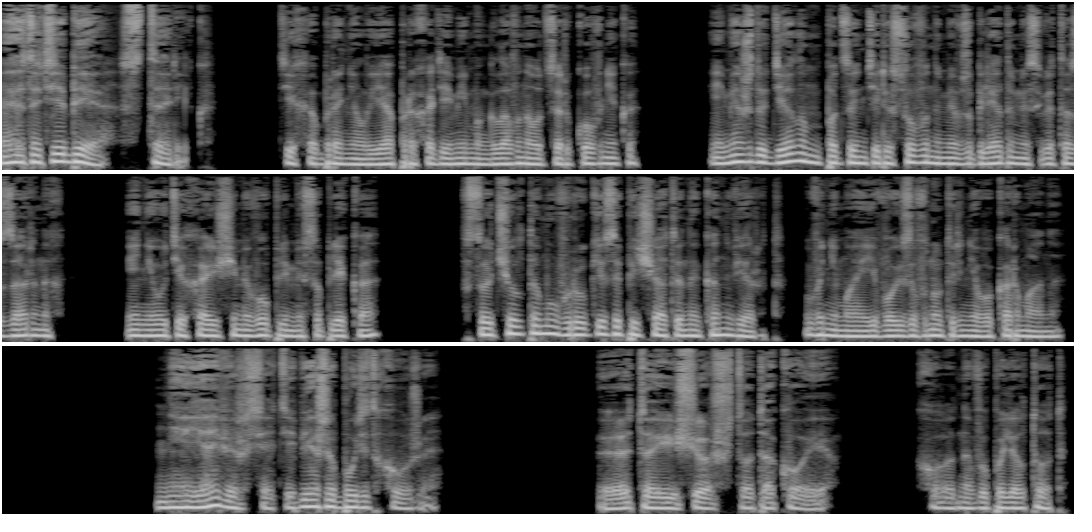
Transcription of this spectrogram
«Это тебе, старик», — тихо бронил я, проходя мимо главного церковника, и между делом под заинтересованными взглядами светозарных и неутихающими воплями сопляка всучил тому в руки запечатанный конверт, вынимая его из внутреннего кармана. «Не явишься, тебе же будет хуже». «Это еще что такое?» — холодно выпалил тот,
